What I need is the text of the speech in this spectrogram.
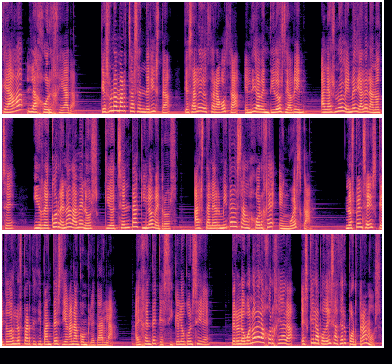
que haga la Jorgeada, que es una marcha senderista que sale de Zaragoza el día 22 de abril a las 9 y media de la noche y recorre nada menos que 80 kilómetros hasta la ermita de San Jorge en Huesca. No os penséis que todos los participantes llegan a completarla. Hay gente que sí que lo consigue, pero lo bueno de la jorgeada es que la podéis hacer por tramos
